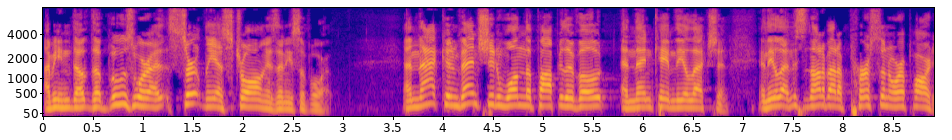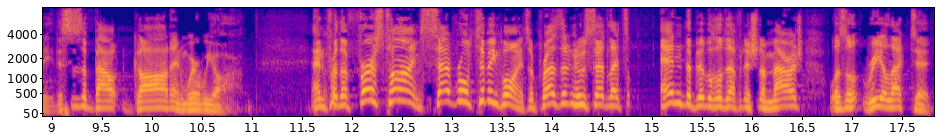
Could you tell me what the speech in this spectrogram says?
I mean, the, the boos were certainly as strong as any support. And that convention won the popular vote, and then came the election. And the election, this is not about a person or a party. This is about God and where we are. And for the first time, several tipping points, a president who said, let's end the biblical definition of marriage was reelected.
